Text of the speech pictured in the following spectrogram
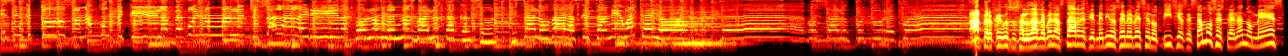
Dicen que todo sana con tequila. Bebo y no mal hecho sal a la herida. Por lo menos bailo esta canción. Y saluda a las que están igual que yo. Bebo salud por tu recuerdo. Ah, pero qué gusto saludarle. Buenas tardes, bienvenidos a MBC Noticias. Estamos estrenando mes,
